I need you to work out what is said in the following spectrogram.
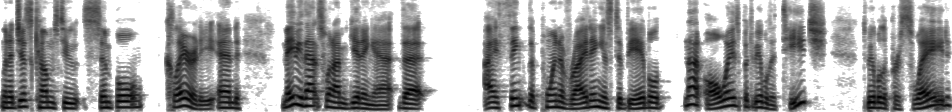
when it just comes to simple clarity. And maybe that's what I'm getting at. That I think the point of writing is to be able, not always, but to be able to teach, to be able to persuade,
